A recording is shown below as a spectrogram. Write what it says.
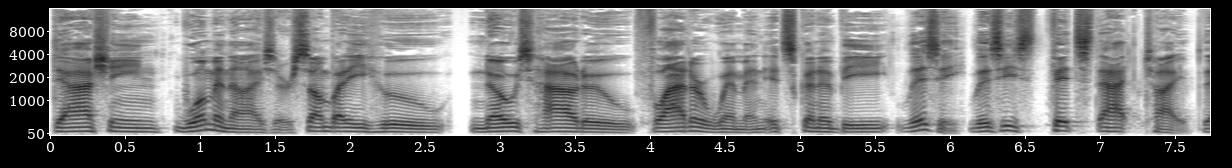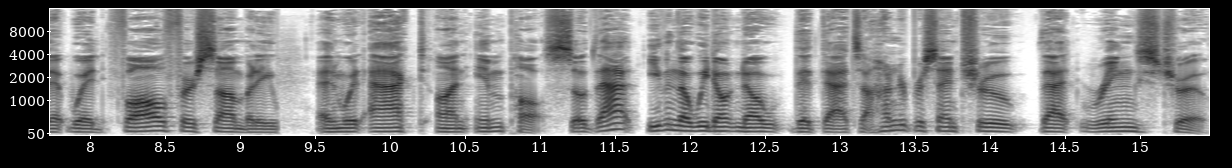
dashing womanizer, somebody who knows how to flatter women, it's going to be Lizzie. Lizzie fits that type that would fall for somebody and would act on impulse. So that, even though we don't know that that's 100% true, that rings true.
